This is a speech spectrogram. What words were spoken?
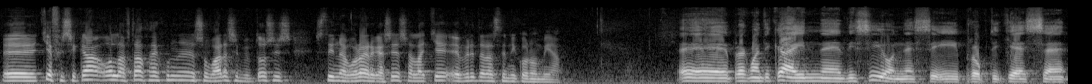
Ε, και φυσικά όλα αυτά θα έχουν σοβαρές επιπτώσεις στην αγορά εργασίας αλλά και ευρύτερα στην οικονομία. Ε, πραγματικά είναι δυσίωνες οι προοπτικές ε,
